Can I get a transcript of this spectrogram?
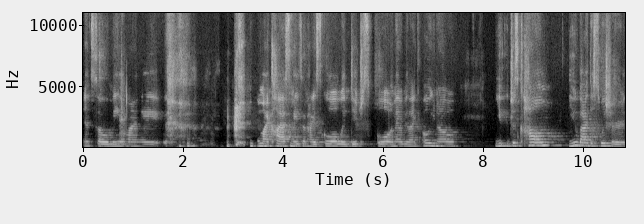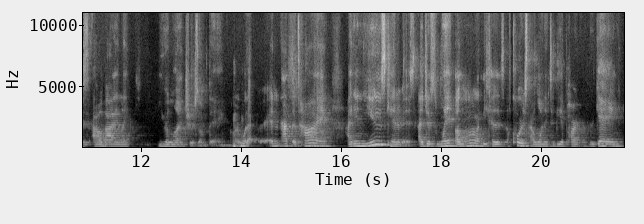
And so me and my and my classmates in high school would ditch school and they would be like, oh, you know, you just come, you buy the swishers, I'll buy like your lunch or something or mm-hmm. whatever. And at the time, I didn't use cannabis. I just went along because, of course, I wanted to be a part of the gang.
